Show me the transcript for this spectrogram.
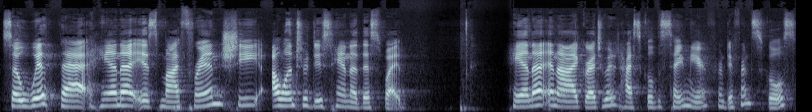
So, with that, Hannah is my friend. She, I'll introduce Hannah this way. Hannah and I graduated high school the same year from different schools.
